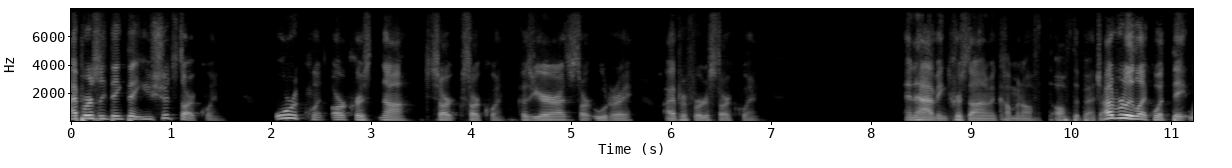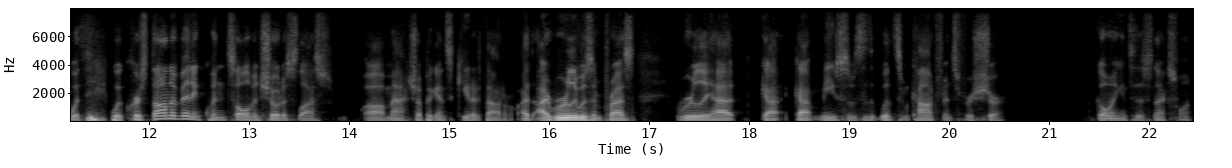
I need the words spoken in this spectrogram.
I personally think that you should start Quinn or Quinn or Chris. Nah, start start Quinn because you're going to start Uhre. I prefer to start Quinn and having Chris Donovan coming off off the bench. I really like what they with what Chris Donovan and Quinn Sullivan showed us last uh, matchup against Querétaro. I, I really was impressed. Really had got got me some, with some confidence for sure going into this next one.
